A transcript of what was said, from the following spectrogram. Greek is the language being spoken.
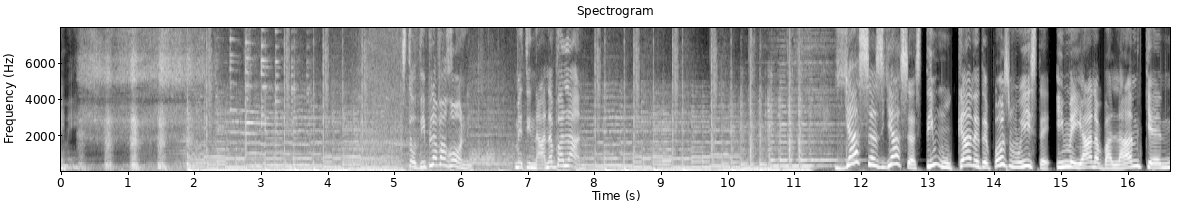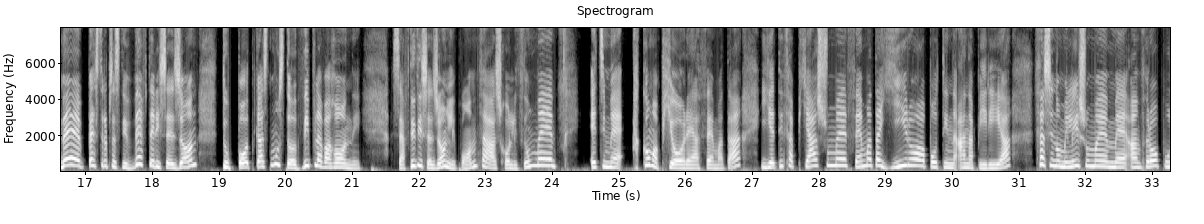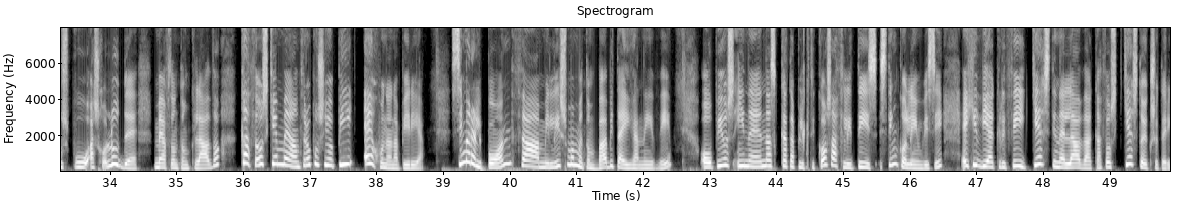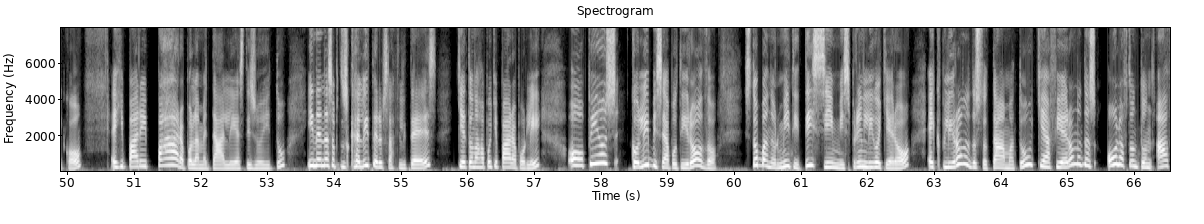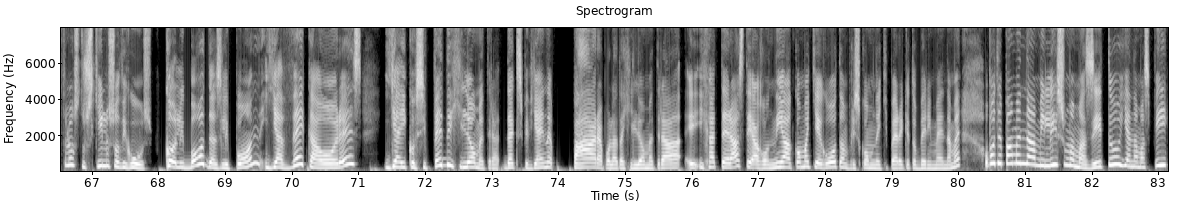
Creamy. Στο δίπλα βαγόνι με την Άννα Μπαλάν. Γεια σας, γεια σας! Τι μου κάνετε, πώς μου είστε! Είμαι η Άννα Μπαλάν και ναι, επέστρεψα στη δεύτερη σεζόν του podcast μου στο δίπλα βαγόνι. Σε αυτή τη σεζόν λοιπόν θα ασχοληθούμε έτσι με ακόμα πιο ωραία θέματα, γιατί θα πιάσουμε θέματα γύρω από την αναπηρία, θα συνομιλήσουμε με ανθρώπους που ασχολούνται με αυτόν τον κλάδο, καθώς και με ανθρώπους οι οποίοι έχουν αναπηρία. Σήμερα λοιπόν θα μιλήσουμε με τον Μπάμπη Ταϊγανίδη, ο οποίος είναι ένας καταπληκτικός αθλητής στην κολύμβηση, έχει διακριθεί και στην Ελλάδα καθώς και στο εξωτερικό, έχει πάρει πάρα πολλά μετάλλια στη ζωή του, είναι ένας από τους καλύτερους αθλητές και τον αγαπώ και πάρα πολύ, ο οποίος κολύμπησε από τη Ρόδο στον Πανορμίτη της Σίμης πριν λίγο καιρό, εκπληρώνοντας το τάμα του και αφιερώνοντας όλο αυτόν τον άθλο στους σκύλους οδηγούς. Κολυμπώντας λοιπόν για 10 ώρες για 25 χιλιόμετρα. Εντάξει, παιδιά, είναι πάρα πολλά τα χιλιόμετρα. Ε, είχα τεράστια αγωνία ακόμα και εγώ όταν βρισκόμουν εκεί πέρα και τον περιμέναμε. Οπότε πάμε να μιλήσουμε μαζί του για να μας πει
